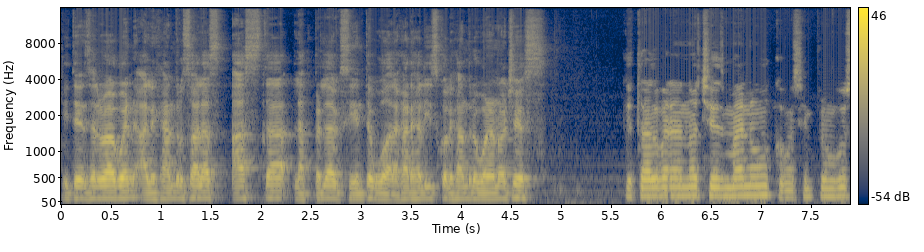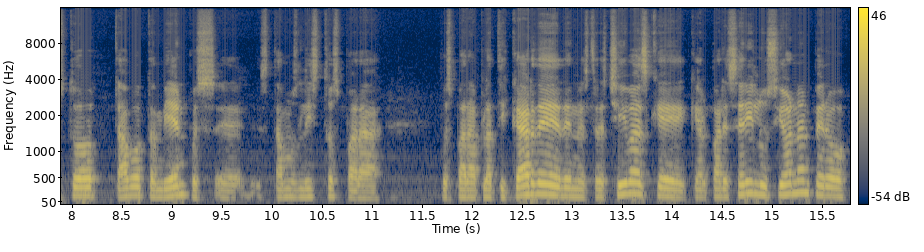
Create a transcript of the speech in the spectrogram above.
Y te saluda buen Alejandro Salas hasta la Perla de Occidente, Guadalajara, Jalisco. Alejandro, buenas noches. ¿Qué tal? Buenas noches, Manu. Como siempre, un gusto. Tavo también, pues eh, estamos listos para, pues, para platicar de, de nuestras chivas que, que, al parecer ilusionan, pero,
